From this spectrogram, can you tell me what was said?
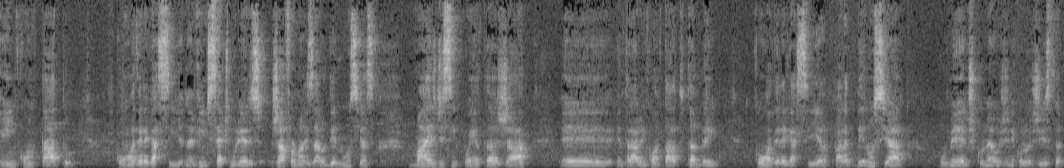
em contato com a delegacia. Né? 27 mulheres já formalizaram denúncias, mais de 50 já é, entraram em contato também com a delegacia para denunciar o médico, né, o ginecologista,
